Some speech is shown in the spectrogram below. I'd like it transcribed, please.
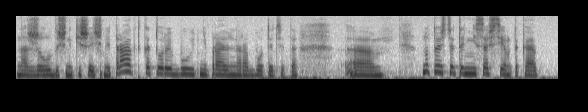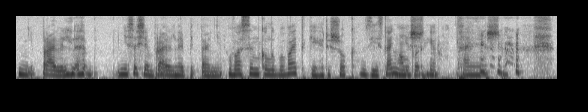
наш желудочно-кишечный тракт, который будет неправильно работать. Это, э, ну, то есть это не совсем такая неправильная не совсем правильное питание. У вас инколи бывает такий грешок з'їсти конечно, гамбургер? Конечно.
